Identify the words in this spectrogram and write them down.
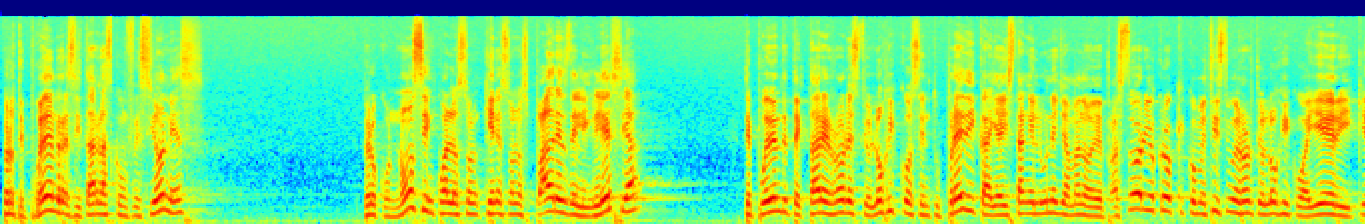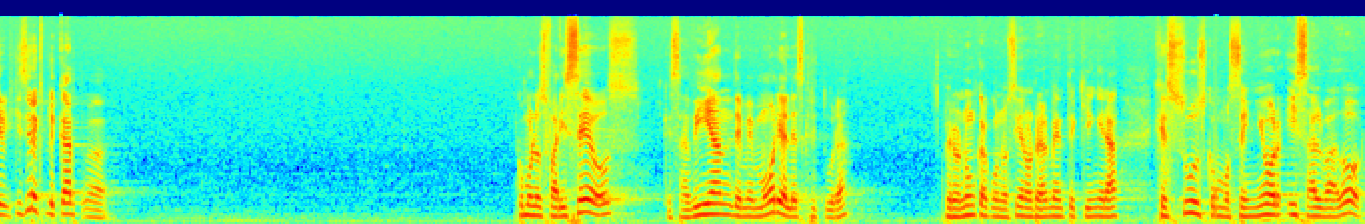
Pero te pueden recitar las confesiones, pero conocen cuáles son, quiénes son los padres de la iglesia, te pueden detectar errores teológicos en tu prédica y ahí están el lunes llamando, de pastor, yo creo que cometiste un error teológico ayer y quisiera explicarte. Ah. Como los fariseos que sabían de memoria la escritura, pero nunca conocieron realmente quién era Jesús como Señor y Salvador.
